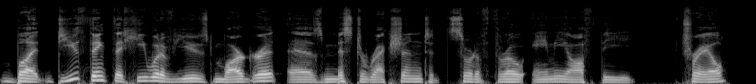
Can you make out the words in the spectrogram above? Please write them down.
But do you think that he would have used Margaret as misdirection to sort of throw Amy off the trail?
